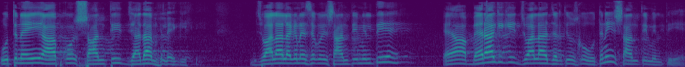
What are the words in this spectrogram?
उतने ही आपको शांति ज़्यादा मिलेगी। ज्वाला लगने से कोई शांति मिलती है? या बैरागी की ज्वाला जगती उसको उतनी शांति मिलती है।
